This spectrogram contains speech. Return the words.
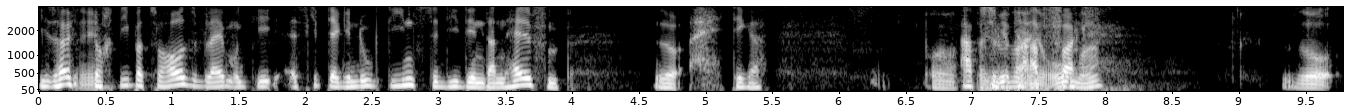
Die sollten Nee. doch lieber zu Hause bleiben und die, es gibt ja genug Dienste, die denen dann helfen. So, ey, Digga. Boah, Absoluter Abfuck. Oma, so,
